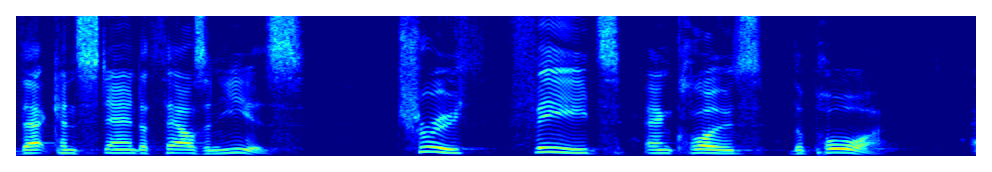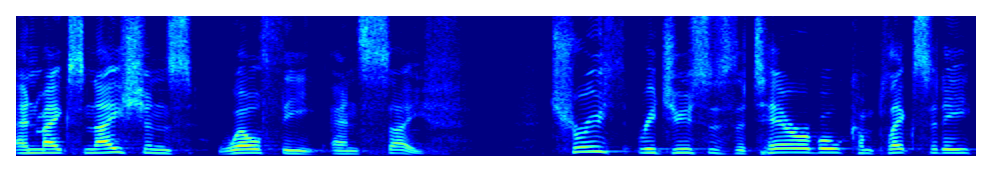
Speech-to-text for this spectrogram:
that can stand a thousand years. Truth feeds and clothes the poor and makes nations wealthy and safe. Truth reduces the terrible complexity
